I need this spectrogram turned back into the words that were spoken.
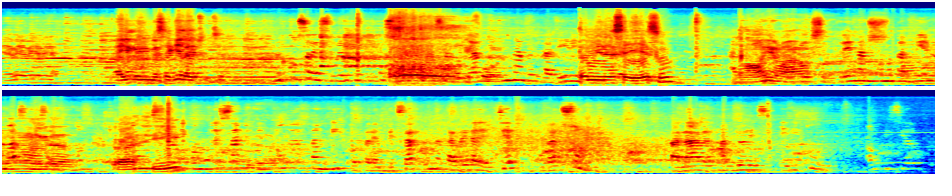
Mira, mira, mira, mira. Ahí me, me saqué la chucha. No es cosa de saber qué estás Oh, desarrollando qué una verdadera ¿También hace eso? No, yo no hago. Se entrenan como también lo hacen No, los alumnos. Ah, sí. Que con tres años de estudio están listos para empezar una carrera de chef o garzón. Palabras mayores, editud. Auspiciado por...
